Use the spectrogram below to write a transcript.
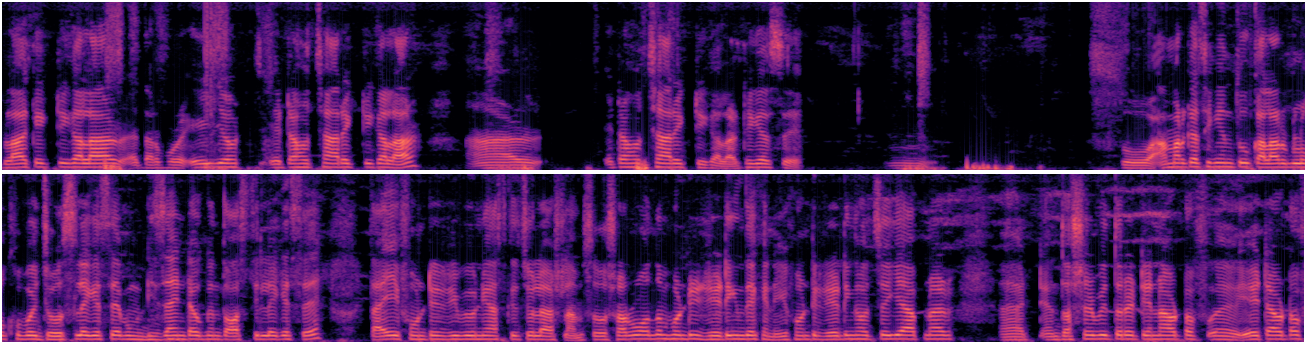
ব্ল্যাক একটি কালার তারপর এই যে এটা হচ্ছে আরেকটি কালার আর এটা হচ্ছে আরেকটি কালার ঠিক আছে? সো আমার কাছে কিন্তু কালারগুলো খুবই জোস লেগেছে এবং ডিজাইনটাও কিন্তু অস্থির লেগেছে। তাই এই ফোনটির রিভিউ নিয়ে আজকে চলে আসলাম। সো সর্বপ্রথম ফোনটির রেটিং দেখেন এই ফোনটির রেটিং হচ্ছে গিয়ে আপনার দশের ভিতরে ten out of eight out of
